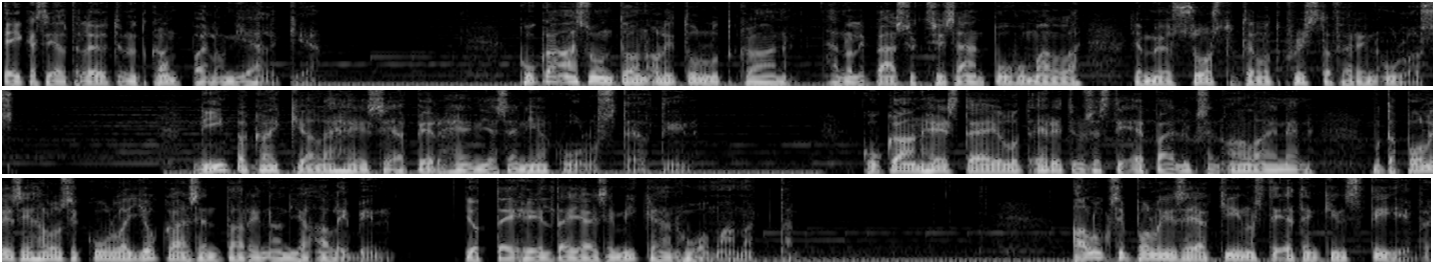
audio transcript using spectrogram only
Eikä sieltä löytynyt kamppailun jälkiä. Kuka asuntoon oli tullutkaan, hän oli päässyt sisään puhumalla ja myös suostutellut Christopherin ulos. Niinpä kaikkia läheisiä perheenjäseniä kuulusteltiin. Kukaan heistä ei ollut erityisesti epäilyksen alainen, mutta poliisi halusi kuulla jokaisen tarinan ja alibin, jottei heiltä jäisi mikään huomaamatta. Aluksi poliiseja kiinnosti etenkin Steve,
